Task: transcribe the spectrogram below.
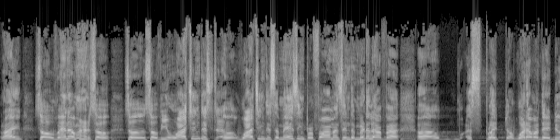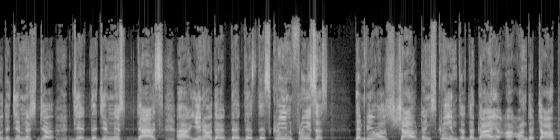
right? So whenever so so so we are watching this uh, watching this amazing performance in the middle of a, a, a split or whatever they do the gymnast do the gymnast does uh, you know the, the, the, the, screen freezes. Then we will shout and scream that the guy uh, on the top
